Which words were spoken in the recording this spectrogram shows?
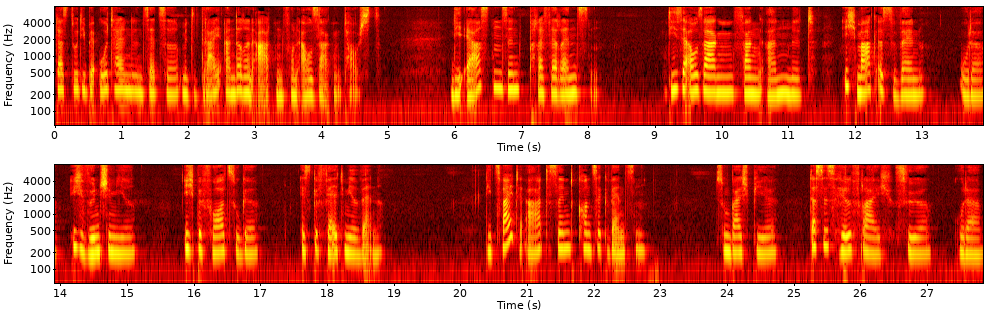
dass du die beurteilenden Sätze mit drei anderen Arten von Aussagen tauschst. Die ersten sind Präferenzen. Diese Aussagen fangen an mit ich mag es, wenn oder ich wünsche mir, ich bevorzuge, es gefällt mir, wenn. Die zweite Art sind Konsequenzen. Zum Beispiel, das ist hilfreich für oder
